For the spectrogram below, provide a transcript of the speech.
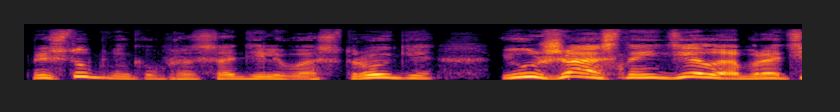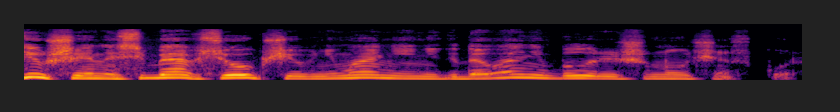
Преступников рассадили в остроге, и ужасное дело, обратившее на себя всеобщее внимание и негодование, было решено очень скоро.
